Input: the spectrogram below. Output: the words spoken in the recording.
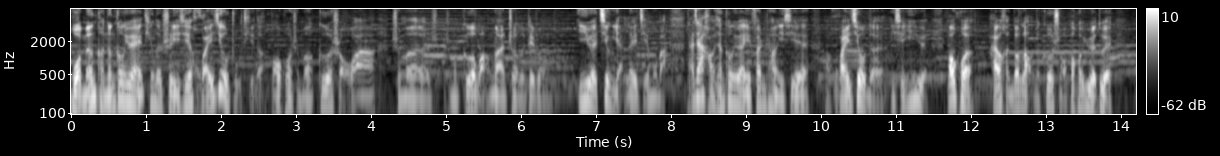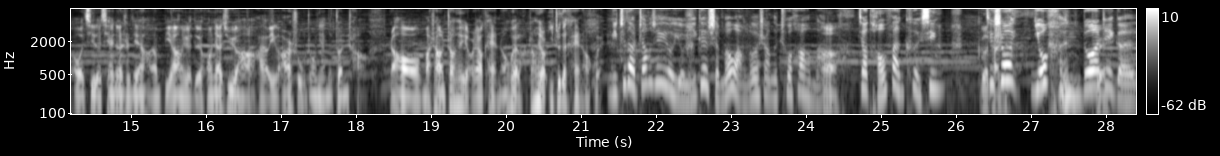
我们可能更愿意听的是一些怀旧主题的，包括什么歌手啊，什么什么歌王啊，这个这种。音乐竞演类节目吧，大家好像更愿意翻唱一些呃怀旧的一些音乐，包括还有很多老的歌手，包括乐队。我记得前一段时间好像 Beyond 乐队黄家驹哈，还有一个二十五周年的专场，然后马上张学友要开演唱会了，张学友一直在开演唱会。你知道张学友有一个什么网络上的绰号吗？啊，叫逃犯克星。就说有很多 这个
